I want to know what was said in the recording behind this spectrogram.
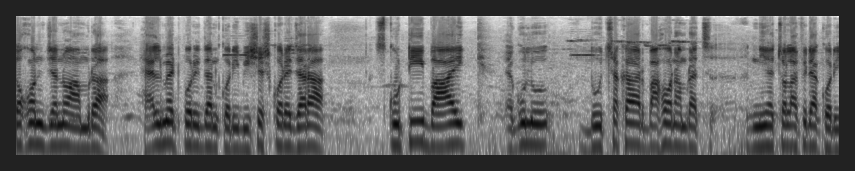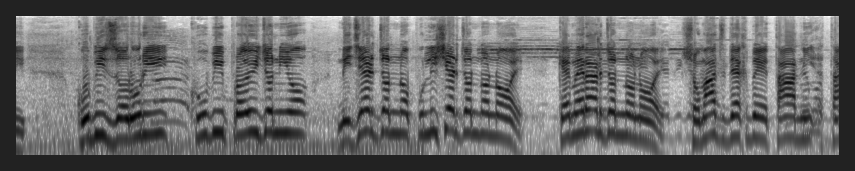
তখন যেন আমরা হেলমেট পরিধান করি। বিশেষ করে যারা স্কুটি, বাইক, এগুলো দু চাকার বাহন আমরা নিয়ে চলাফেরা করি। খুবই জরুরি, খুবই প্রয়োজনীয়, নিজের জন্য, পুলিশের জন্য নয় ক্যামেরার জন্য নয়, সমাজ দেখবে, তা তা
